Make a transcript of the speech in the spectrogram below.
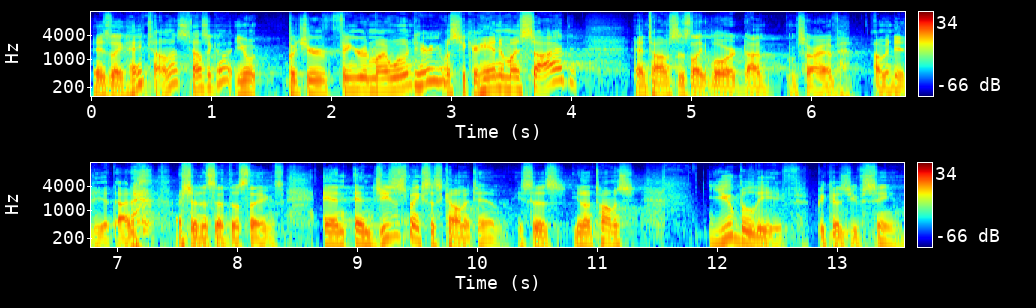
And he's like, Hey, Thomas, how's it going? You want to put your finger in my wound here? You want to stick your hand in my side? And Thomas is like, Lord, I'm, I'm sorry, i am an idiot. I, I shouldn't have said those things. And, and Jesus makes this comment to him. He says, You know, Thomas, you believe because you've seen,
